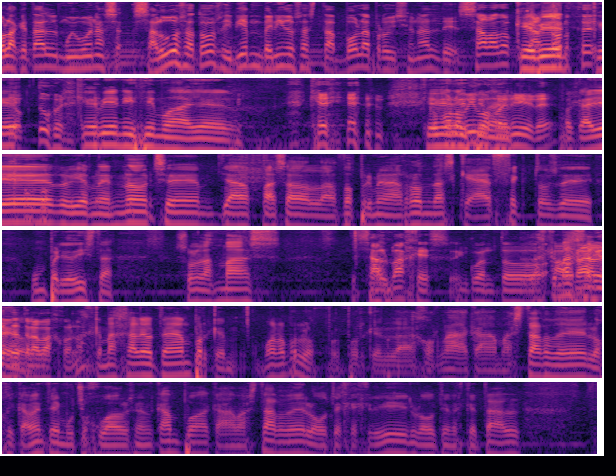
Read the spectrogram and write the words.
Hola, ¿qué tal? Muy buenas. Saludos a todos y bienvenidos a esta bola provisional de sábado Qué 14 bien, de qué, octubre. qué bien hicimos ayer. Qué bien. Qué ¿Cómo bien lo vimos venir, eh? Porque ayer, viernes noche, ya has pasado las dos primeras rondas que a efectos de un periodista son las más Salvajes en cuanto las que a más horarios jaleo, de trabajo, ¿no? Las que más jaleo te dan porque, bueno, pues los- porque la jornada acaba más tarde, lógicamente hay muchos jugadores en el campo, acaba más tarde, luego tienes que escribir, luego tienes que tal,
